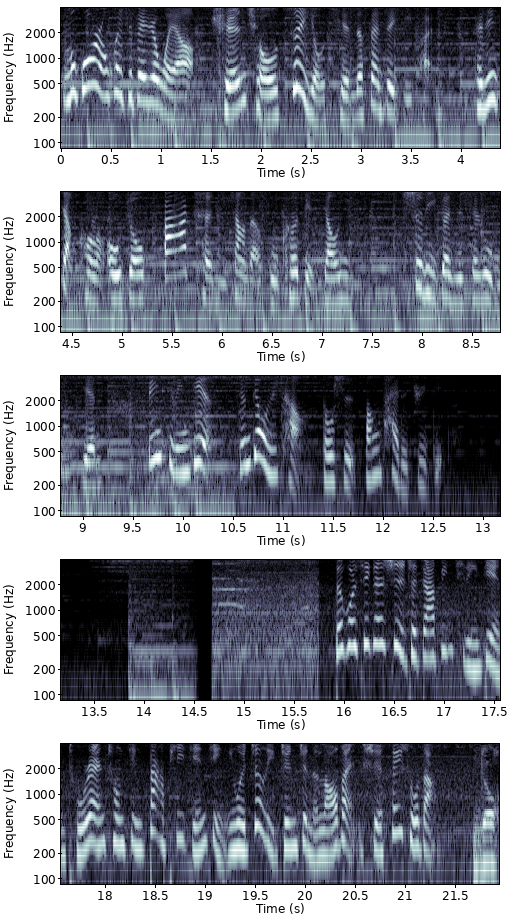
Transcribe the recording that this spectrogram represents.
那么光荣会是被认为啊全球最有钱的犯罪集团，曾经掌控了欧洲八成以上的骨科碱交易，势力更是深入民间，冰淇淋店跟钓鱼场都是帮派的据点。德国西根市这家冰淇淋店突然冲进大批检警，因为这里真正的老板是黑手党。Doch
